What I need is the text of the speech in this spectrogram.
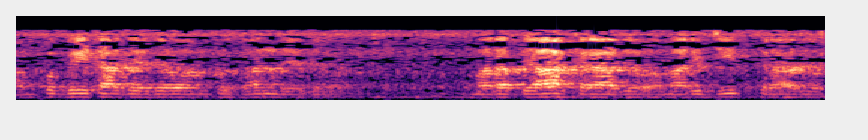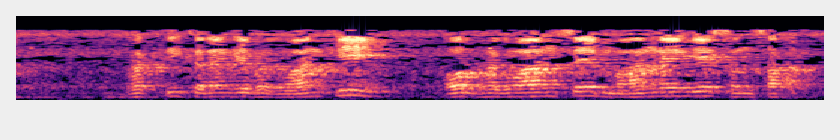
हमको बेटा दे दो, हमको धन दे दो, हमारा ब्याह करा दो, हमारी जीत करा दो। भक्ति करेंगे भगवान की और भगवान से मांगेंगे संसार।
